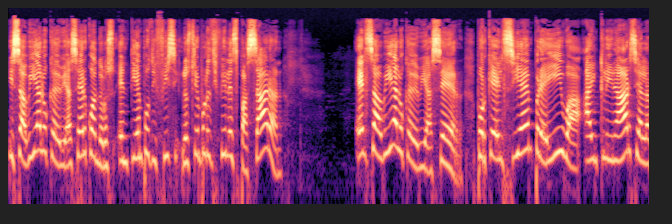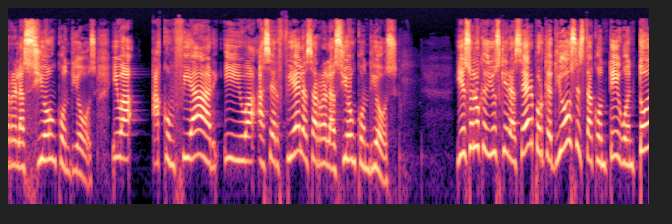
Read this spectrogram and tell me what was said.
y sabía lo que debía hacer cuando los, en tiempos difíciles, los tiempos difíciles pasaran. Él sabía lo que debía hacer, porque él siempre iba a inclinarse a la relación con Dios, iba a confiar, iba a ser fiel a esa relación con Dios. Y eso es lo que Dios quiere hacer porque Dios está contigo en toda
